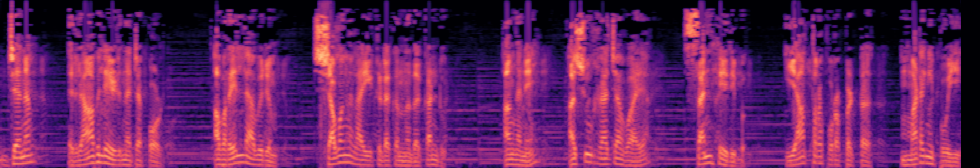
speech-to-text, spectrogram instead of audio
ജനം രാവിലെ എഴുന്നേറ്റപ്പോൾ അവർ എല്ലാവരും ശവങ്ങളായി കിടക്കുന്നത് കണ്ടു. അങ്ങനെ അശൂർ രാജാവായ സൻഹേരിബ് യാത്ര പുറപ്പെട്ട് മടങ്ങിപ്പോയി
